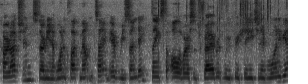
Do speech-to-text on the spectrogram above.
card auction, starting at 1 o'clock Mountain Time every Sunday. Thanks to all of our subscribers. We appreciate each and every one of you.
